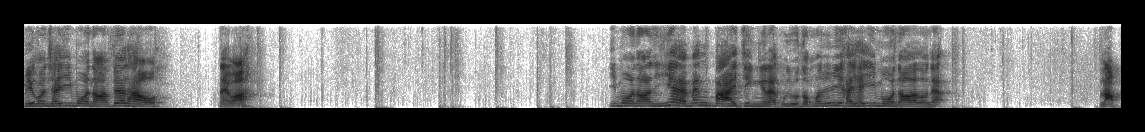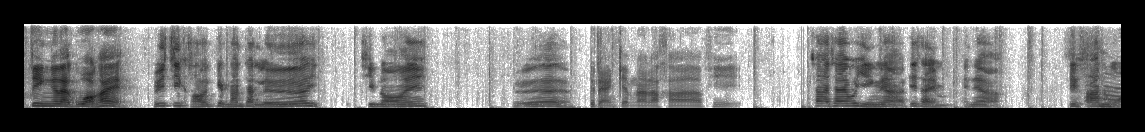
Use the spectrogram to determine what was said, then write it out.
มีคนใช้อีโมนอนเสื้อเทา ไหนวะ อีโมนอนเฮียแม่งตายจริงเลยแหละกูดูตรงมันไม่มีใครใช้อีโมนอนตรงเนี้ย หลับจริงเลยแหละกูบอกให้ เฮ้ยจีเขาเก็บนานจัดเลย ทีมน้อย เออ พี่แดงเก็บนานแล้วครับพี่ใช่ใช่ผู้หญิงเนี่ย ที่ใส่ไอเนี่ยที่คานหัว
